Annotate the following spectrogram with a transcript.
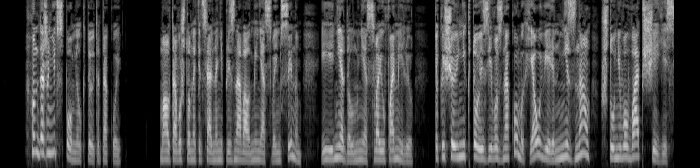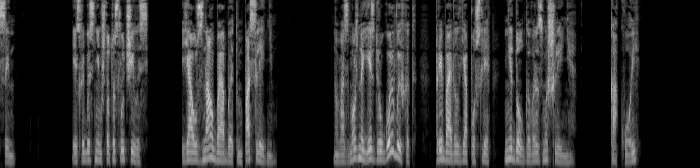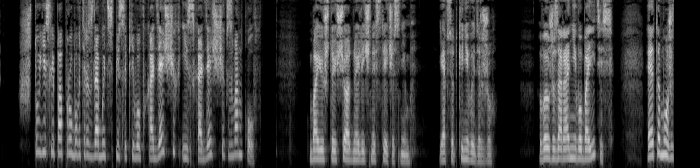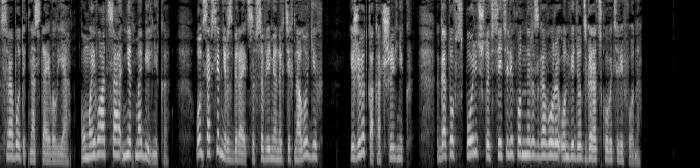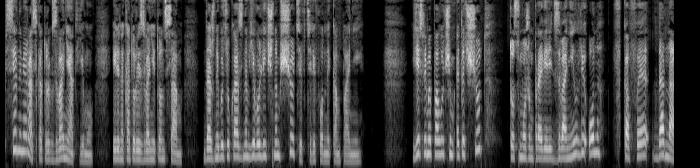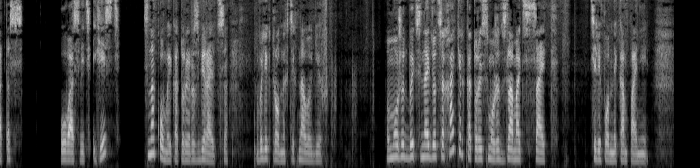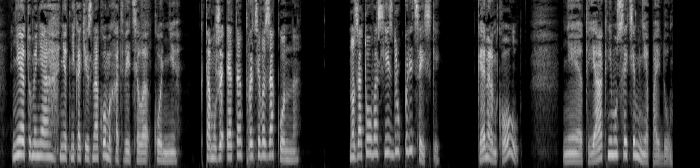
Он даже не вспомнил, кто это такой. Мало того, что он официально не признавал меня своим сыном и не дал мне свою фамилию, так еще и никто из его знакомых, я уверен, не знал, что у него вообще есть сын. Если бы с ним что-то случилось, я узнал бы об этом последним. Но, возможно, есть другой выход, — прибавил я после недолгого размышления. Какой? Что, если попробовать раздобыть список его входящих и исходящих звонков? Боюсь, что еще одной личной встречи с ним я все-таки не выдержу. Вы уже заранее его боитесь? Это может сработать, настаивал я. У моего отца нет мобильника. Он совсем не разбирается в современных технологиях и живет как отшельник. Готов спорить, что все телефонные разговоры он ведет с городского телефона. Все номера, с которых звонят ему, или на которые звонит он сам, должны быть указаны в его личном счете в телефонной компании. Если мы получим этот счет, то сможем проверить, звонил ли он в кафе «Донатос». У вас ведь есть знакомые, которые разбираются в электронных технологиях? Может быть, найдется хакер, который сможет взломать сайт телефонной компании? «Нет, у меня нет никаких знакомых», — ответила Конни. «К тому же это противозаконно. Но зато у вас есть друг полицейский. Кэмерон Коул? Нет, я к нему с этим не пойду.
